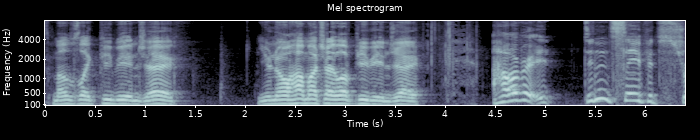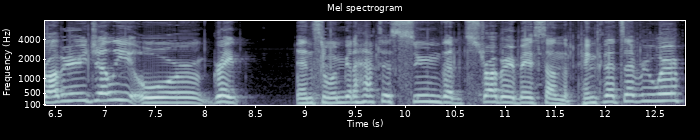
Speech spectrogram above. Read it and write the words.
smells like PB&J. You know how much I love PB&J. However, it didn't say if it's strawberry jelly or grape and so I'm going to have to assume that it's strawberry based on the pink that's everywhere.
